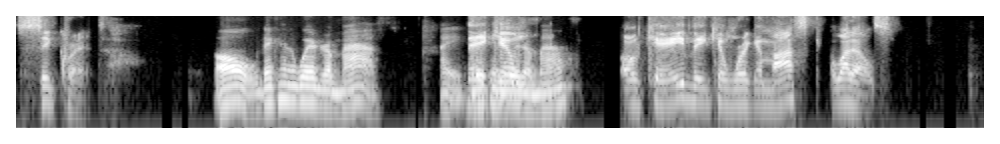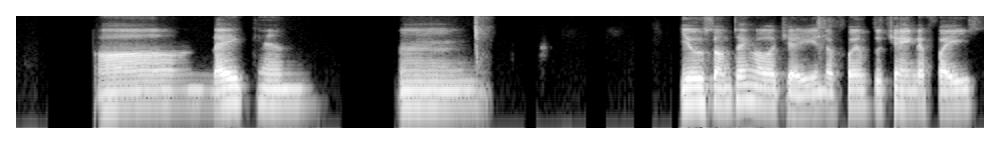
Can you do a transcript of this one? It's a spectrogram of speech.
secret? Oh, they can wear a mask. They they, can, wear a mask. Okay, they can wear a mask. What else? Um, they can um, use some technology in the film to change the face.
